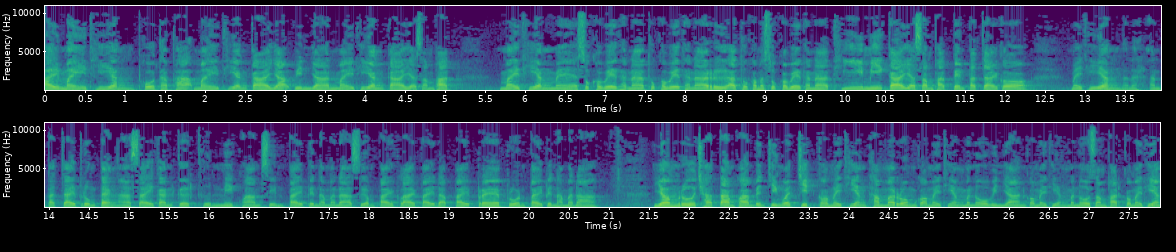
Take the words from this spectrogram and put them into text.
ายไม่เที่ยงโพธพะไม่เที่ยงกายวิญญาณ ไม่เที่ยงกายสัมผัส ไม่เที่ยงแม้สุขเวทนาทุกขเวทนา หรืออทุกขมสุขเวทนาที่มีกายสัมผัสเป็นปัจจัยก็ไม่เที่ยงนะอันปัจจัยปรุงแต่งอาศัยการเกิดขึ้นมีความสิ้นไปเป็นธรรมดาเสื่อมไปคลายไป ดับไป แปรปรวนไปเป็นธรรมดา ย่อมรู้ชัดตามความเป็นจริงว่าจิตก็ไม่เที่ยงธรรมารมก็ไม่เที่ยงมโนวิญญาณก็ไม่เที่ยงมโนสัมผัสก็ไม่เที่ยง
